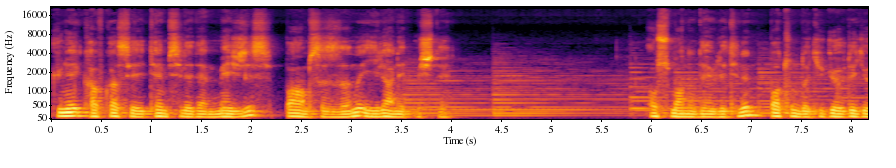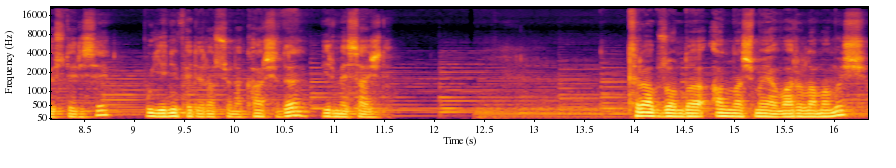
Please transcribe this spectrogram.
Güney Kafkasya'yı temsil eden meclis bağımsızlığını ilan etmişti. Osmanlı Devleti'nin Batum'daki gövde gösterisi bu yeni federasyona karşı da bir mesajdı. Trabzon'da anlaşmaya varılamamış,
